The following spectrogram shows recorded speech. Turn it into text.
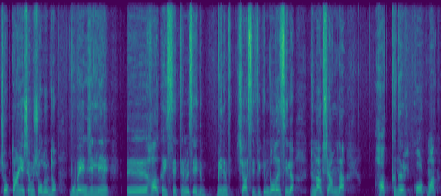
Çoktan yaşamış olurdu. Bu bencilliği e, halka hissettirmeseydi benim şahsi fikrim. Dolayısıyla dün akşamda hakkıdır korkmak.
